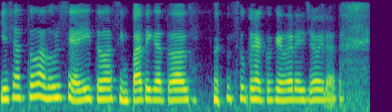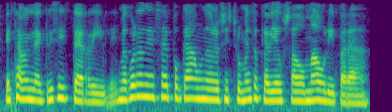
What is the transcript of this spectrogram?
Y ella toda dulce ahí, toda simpática, toda súper acogedora, y yo era, estaba en una crisis terrible. Me acuerdo que en esa época uno de los instrumentos que había usado Mauri para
